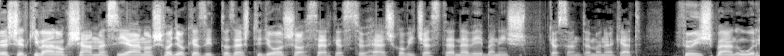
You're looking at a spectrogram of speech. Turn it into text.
estét kívánok, Sámeszi János vagyok, ez itt az Esti Gyors, a szerkesztő Helskovics Eszter nevében is. Köszöntöm Önöket. Főispán úr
